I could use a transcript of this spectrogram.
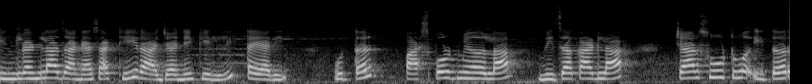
इंग्लंडला जाण्यासाठी राजाने केलेली तयारी. उत्तर पासपोर्ट मिळवला विजा काढला चार सूट व इतर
